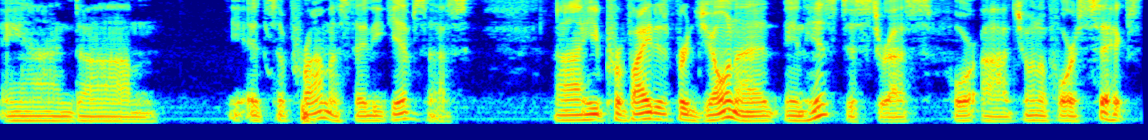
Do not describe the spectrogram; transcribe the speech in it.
And um, it's a promise that he gives us. Uh, he provided for Jonah in his distress for uh, Jonah 4 6.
